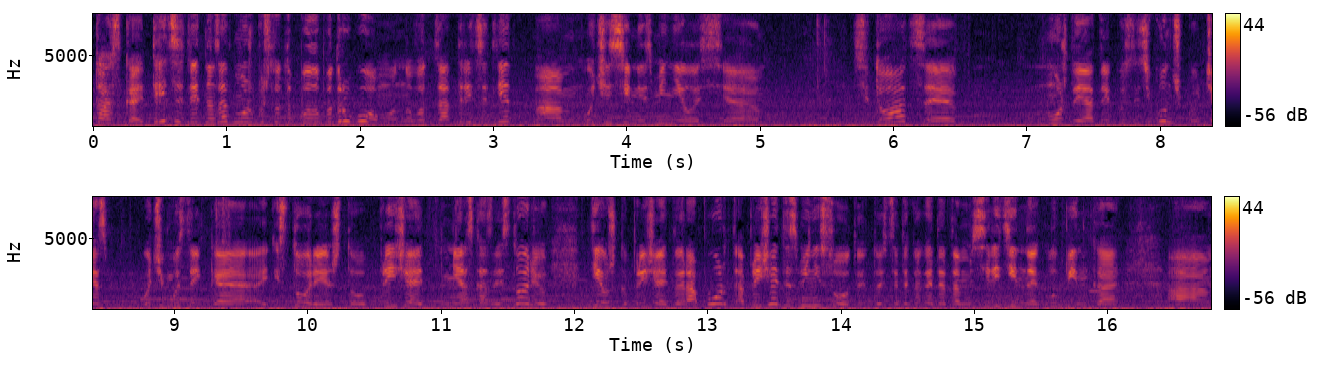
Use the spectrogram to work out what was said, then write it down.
как сказать, 30 лет назад, может быть, что-то было по-другому, но вот за 30 лет а, очень сильно изменилась а, ситуация. Можно я отвлекусь на секундочку? Сейчас очень быстренькая история, что приезжает, мне рассказывали историю, девушка приезжает в аэропорт, а приезжает из Миннесоты, то есть это какая-то там серединная глубинка а,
